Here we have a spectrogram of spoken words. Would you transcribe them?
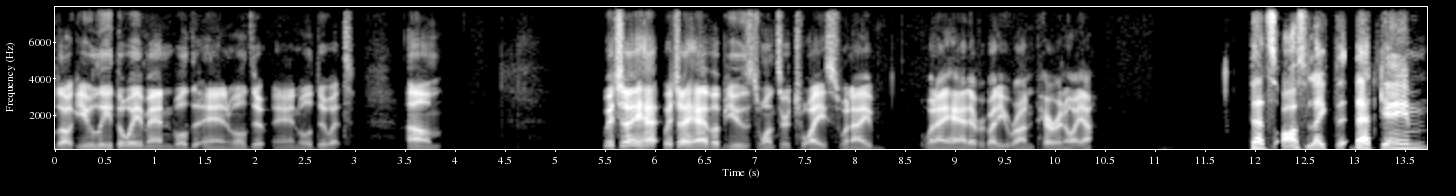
look you lead the way man we'll d- and we'll do and we'll do it um which I ha- which I have abused once or twice when I when I had everybody run paranoia That's awesome. Like th- that game,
